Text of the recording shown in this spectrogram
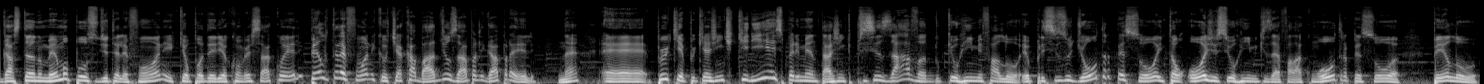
gastando o mesmo pulso de telefone que eu poderia conversar com ele pelo telefone que eu tinha acabado de usar para ligar para ele, né? É, por quê? Porque a gente queria experimentar, a gente precisava do que o Rime falou. Eu preciso de outra pessoa, então hoje se o Rime quiser falar com outra pessoa pelo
